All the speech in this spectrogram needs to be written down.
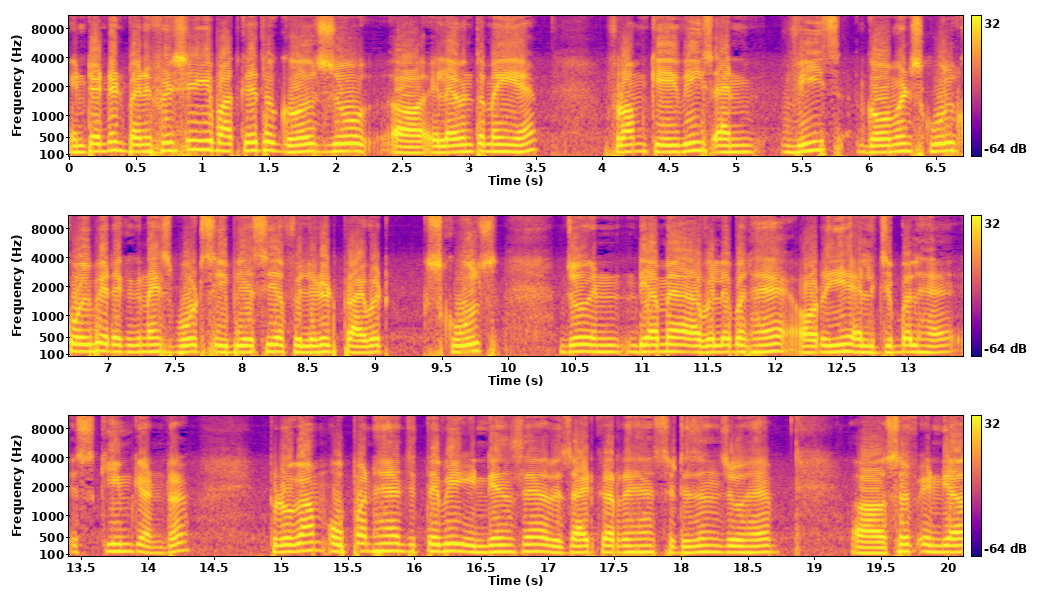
इंटेंडेड बेनिफिशरी की बात करें तो गर्ल्स जो इलेवेंथ में ही है फ्रॉम के वीज एंड वीज गवर्नमेंट स्कूल कोई भी recognise board C B S E affiliated private schools जो इंडिया में अवेलेबल है और ये एलिजिबल है इस स्कीम के अंडर प्रोग्राम ओपन है जितने भी इंडियंस हैं रिजाइड कर रहे हैं सिटीजन जो है आ, सिर्फ़ इंडिया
